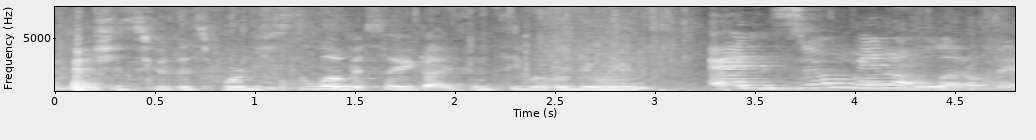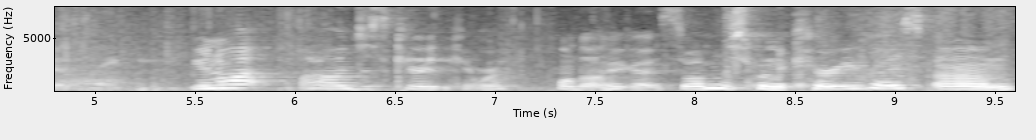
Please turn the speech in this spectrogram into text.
Maybe I should scoot this forward just a little bit so you guys can see what we're doing. And zoom in a little bit, like You know what? Why don't I just carry the camera? Hold on. Okay, guys, so I'm just going to carry you guys. Um,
